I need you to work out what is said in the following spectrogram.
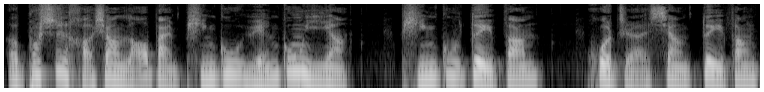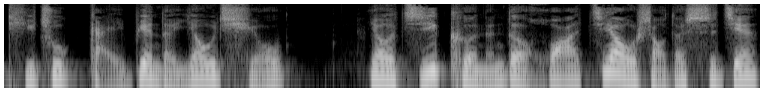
而不是好像老板评估员工一样评估对方，或者向对方提出改变的要求。要极可能的花较少的时间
